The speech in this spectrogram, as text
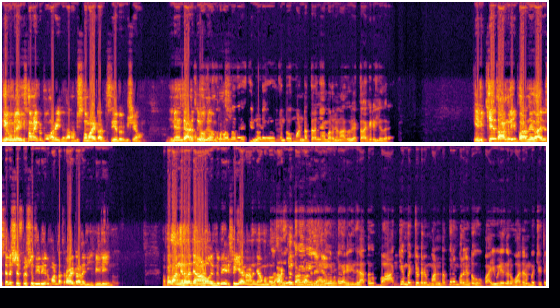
ഈ റൂമിൽ എനിക്ക് സമയം കിട്ടുമെന്ന് അറിയില്ല കാരണം വിശദമായിട്ട് അഡ്രസ് ചെയ്യേണ്ട ഒരു വിഷയമാണ്. ഇനി എന്റെ അടുത്ത ചോദ്യം വന്നത് എന്നോട് എന്തോ മണ്ടത്തരം ഞാൻ പറഞ്ഞു. അത് വ്യക്തമാക്കിയിട്ടില്ല ഇതുവരെ. എനിക്ക് താങ്കൾ ഈ പറഞ്ഞ കാര്യം സെലക്ഷൻ ഫ്രഷ് തീരെ ഒരു മണ്ടത്തരമായിട്ടാണ് എനിക്ക് ഫീൽ ചെയ്യുന്നത്. അപ്പൊ അത് അങ്ങനെ തന്നെ ആണോ എന്ന് വെരിഫൈ ചെയ്യാനാണ് ഞാൻ വന്നത്. അല്ല കറക്റ്റ് താങ്കൾ അങ്ങനെ കാര്യമില്ല തന്നെയാണ് അതുകൊണ്ട് പറഞ്ഞത്. കാര്യമില്ല. ഇതിനകത്ത് വാക്യം വെച്ചിട്ടൊരു മണ്ടത്തരം പറഞ്ഞിട്ട് പോകും ബൈബിളിൽ നിന്നൊരു വചനം വെച്ചിട്ട്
